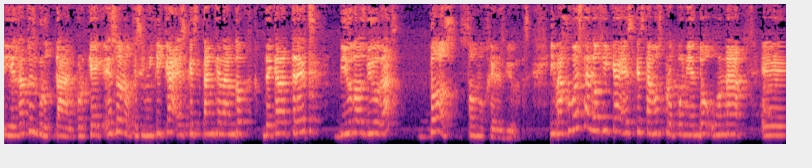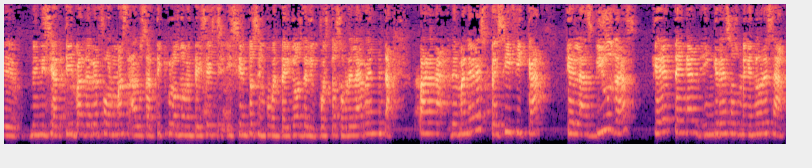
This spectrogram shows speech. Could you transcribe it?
Y el dato es brutal, porque eso lo que significa es que están quedando de cada tres viudos, viudas, dos son mujeres viudas. Y bajo esta lógica es que estamos proponiendo una eh, iniciativa de reformas a los artículos 96 y 152 del impuesto sobre la renta, para de manera específica que las viudas que tengan ingresos menores a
